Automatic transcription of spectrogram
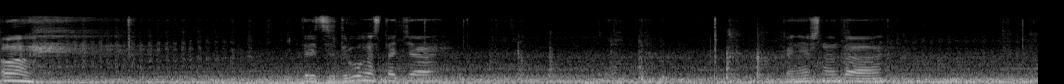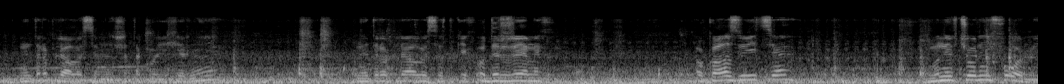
Ой. 32 стаття. Звісно, да. Не траплялося мені ще такої херні. Не траплялося таких одержимих. Оказується, вони в чорній формі.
